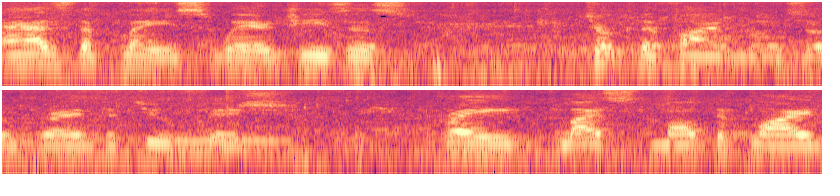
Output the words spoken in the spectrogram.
as the place where Jesus took the five loaves of bread, the two fish, prayed, blessed, multiplied,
